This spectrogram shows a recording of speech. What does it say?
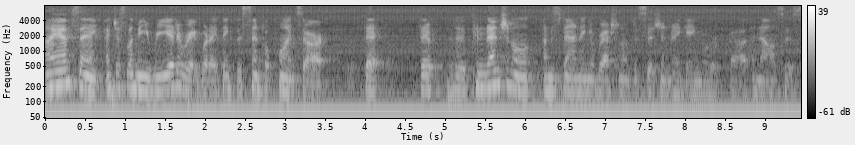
I am saying, I just let me reiterate what I think the central points are that the, the conventional understanding of rational decision making or uh, analysis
